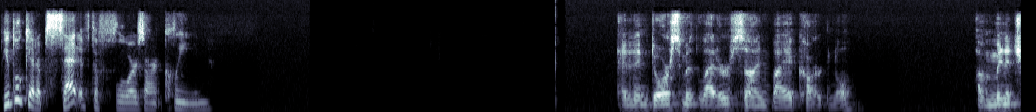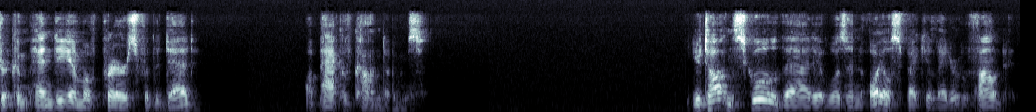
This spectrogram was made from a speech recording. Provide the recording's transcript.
People get upset if the floors aren't clean. An endorsement letter signed by a cardinal, a miniature compendium of prayers for the dead, a pack of condoms. You're taught in school that it was an oil speculator who found it.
